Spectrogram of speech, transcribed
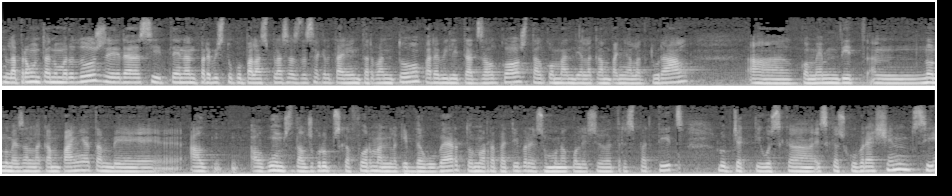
La pregunta número 2 era si tenen previst ocupar les places de secretari interventor per habilitats al cos, tal com van dir en la campanya electoral. Eh, com hem dit, en, no només en la campanya, també al, alguns dels grups que formen l'equip de govern, torno a repetir perquè som una coalició de tres partits, l'objectiu és, que, és que es cobreixin, sí,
